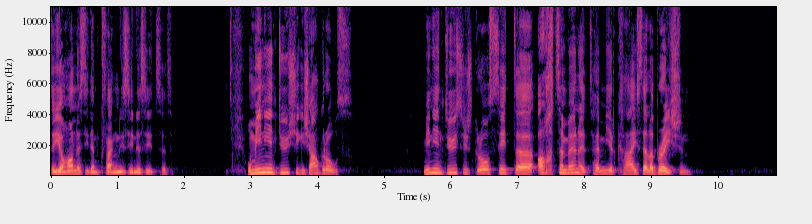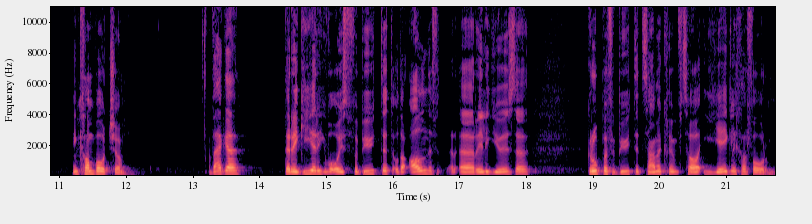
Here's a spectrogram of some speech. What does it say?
der Johannes in dem Gefängnis sitzen. Und meine Enttäuschung ist auch groß. Meine Enttäuschung ist groß. Seit 18 äh, Monaten haben wir keine Celebration in Kambodscha. Wegen der Regierung, die uns verbietet oder allen äh, religiösen Gruppen verbietet, Zusammenkünfte zu haben in jeglicher Form.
